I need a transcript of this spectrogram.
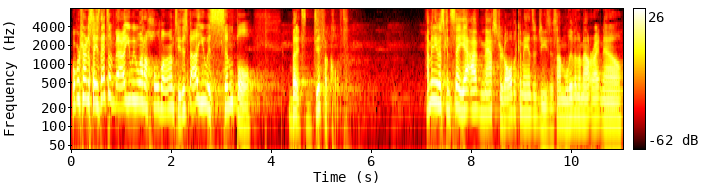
What we're trying to say is that's a value we want to hold on to. This value is simple, but it's difficult. How many of us can say, Yeah, I've mastered all the commands of Jesus? I'm living them out right now.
